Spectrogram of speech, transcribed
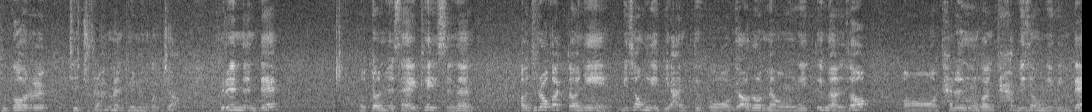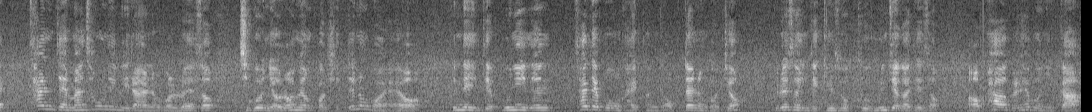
그거를 제출을 하면 되는 거죠. 그랬는데 어떤 회사의 케이스는 어, 들어갔더니 미성립이 안 뜨고 여러 명이 뜨면서 어, 다른 건 다 미성립인데 산재만 성립이라는 걸로 해서 직원 여러 명 것이 뜨는 거예요. 근데 이제 본인은 사대보험 가입한 게 없다는 거죠. 그래서 이제 계속 그 문제가 돼서 어, 파악을 해보니까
